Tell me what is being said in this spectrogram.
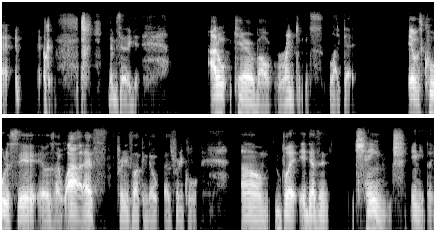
uh, okay, let me say that again. I don't care about rankings like that. It was cool to see it. It was like, wow, that's pretty fucking dope. That's pretty cool. Um, but it doesn't change anything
